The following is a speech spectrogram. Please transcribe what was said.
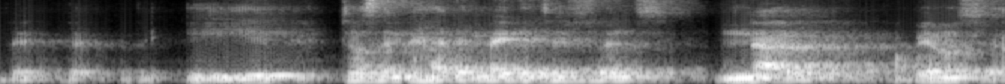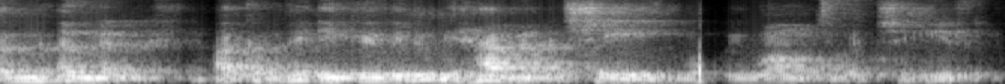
the, the, the EU. Doesn't had it made a difference? No. I'll be honest, at the moment, I completely agree with you. We haven't achieved what we want to achieve.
